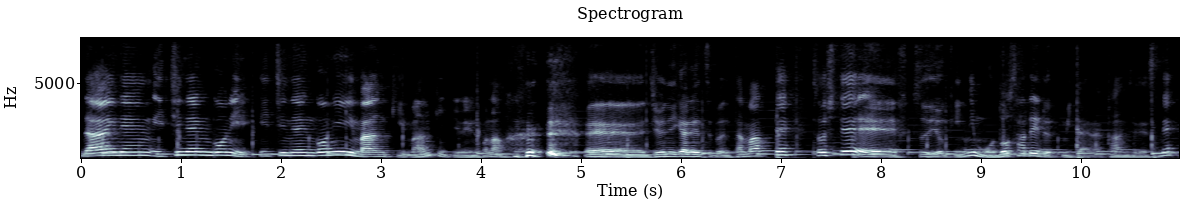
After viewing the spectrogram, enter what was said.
来年1年後に、1年後に満期、満期っていうのかな、えー、12ヶ月分貯まって、そして、えー、普通預金に戻されるみたいな感じですね。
